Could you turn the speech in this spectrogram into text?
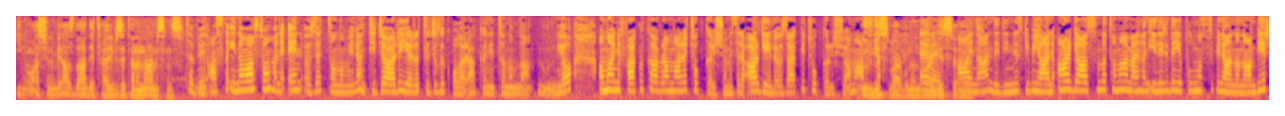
inovasyonu biraz daha detaylı bize tanımlar mısınız? Tabii aslında inovasyon hani en özet tanımıyla hani ticari yaratıcılık olarak hani tanımlanıyor. Ama hani farklı kavramlarla çok karışıyor. Mesela ARGE ile özellikle çok karışıyor ama aslında Ürgesi var bunun, Evet, argesi. evet. aynen dediğiniz gibi yani ARGE aslında tamamen hani ileride yapılması planlanan bir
